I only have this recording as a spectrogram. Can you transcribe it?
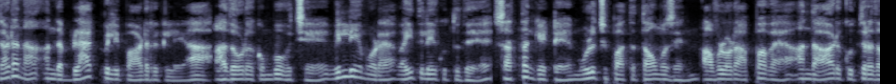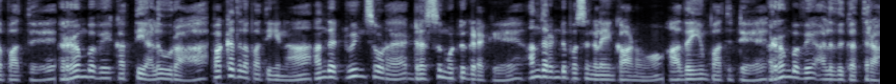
சடனா அந்த பிளாக் பிலிப் ஆடு இருக்கு இல்லையா? அதோட கொம்ப வச்சு வில்லியமோட வயிற்றுலயே குத்துது. சத்தம் கேட்டு முழிச்சு பார்த்த தாமசன் அவளோட அப்பாவை அந்த ஆடு குத்துறத பார்த்து ரொம்பவே கத்தி அழுவுறா. பக்கத்துல பாத்தீங்கன்னா அந்த ட்வின்ஸோட ட்ரெஸ் மட்டும் கிடக்கு. அந்த ரெண்டு பசங்களையும் காணும். அதையும் பார்த்துட்டு ரொம்பவே அழுது கத்துறா.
